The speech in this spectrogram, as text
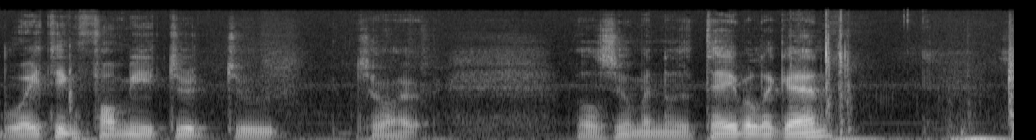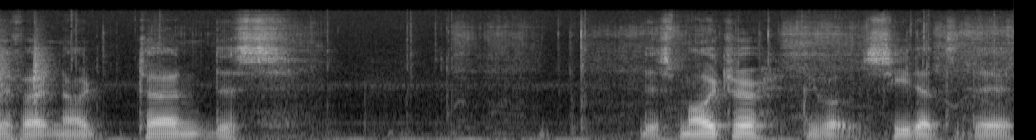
waiting for me to to so I will zoom in on the table again So if I now turn this this motor, you will see that the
